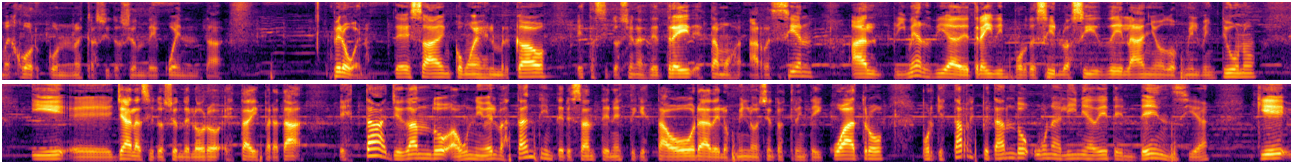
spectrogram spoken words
mejor con nuestra situación de cuenta. Pero bueno, ustedes saben cómo es el mercado, estas situaciones de trade, estamos a recién al primer día de trading, por decirlo así, del año 2021 y eh, ya la situación del oro está disparatada está llegando a un nivel bastante interesante en este que está ahora de los 1934, porque está respetando una línea de tendencia que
